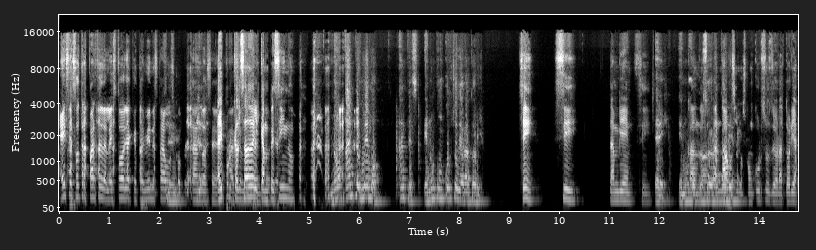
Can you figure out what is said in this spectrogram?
Esa es otra parte de la historia que también estábamos completando hace. Ahí por calzada del campesino. No, antes, Memo, antes, en un concurso de oratoria. Sí, sí, también, sí. en un Cuando concurso de en los concursos de oratoria,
